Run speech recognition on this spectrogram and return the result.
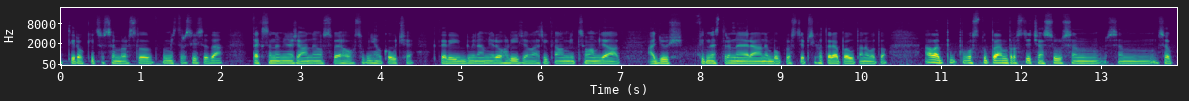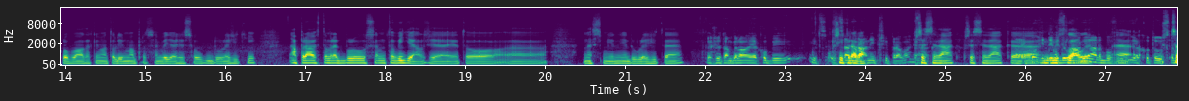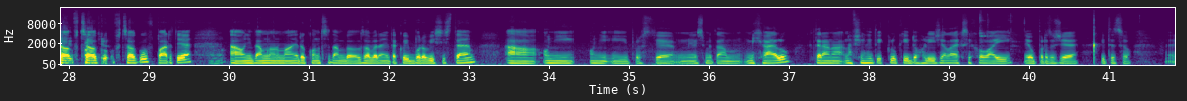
Ty roky, co jsem rostl v mistrovství světa, tak jsem neměl žádného svého osobního kouče, který by na mě dohlížel a říkal mi, co mám dělat, ať už fitness trenéra nebo prostě psychoterapeuta nebo to. Ale po- postupem prostě času jsem, jsem se obklopoval takovýma to lidma, protože jsem věděl, že jsou důležití. A právě v tom Red Bullu jsem to viděl, že je to e, nesmírně důležité. Takže tam byla jakoby i Příprava. příprava nějaká? Přesně tak, přesně tak. A jako eh, individuálně, anebo v- eh, jako to už v, cel, v celku, v celku v partě Aha. a oni tam normálně dokonce tam byl zavedený takový bodový systém a oni, oni i prostě, měli jsme tam Michailu, která na, na všechny ty kluky dohlížela, jak se chovají, jo, protože víte co,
